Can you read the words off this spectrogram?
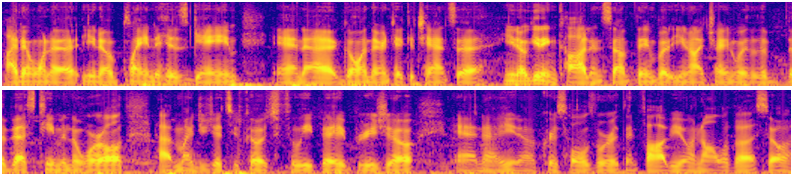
I didn't want to, you know, play into his game and uh, go in there and take a chance of, you know, getting caught in something. But, you know, I train with the, the best team in the world. I have my jiu-jitsu coach, Felipe Brijo, and, uh, you know, Chris Holdsworth and Fabio and all of us. So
